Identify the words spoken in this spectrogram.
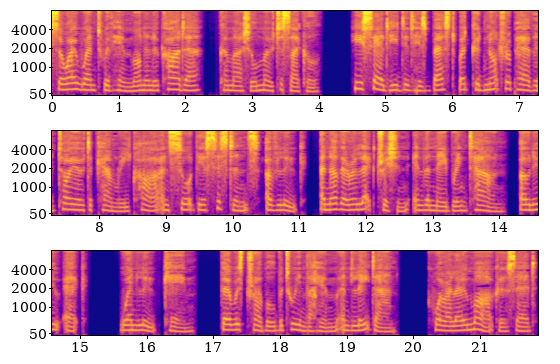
So I went with him on an Okada, commercial motorcycle. He said he did his best but could not repair the Toyota Camry car and sought the assistance of Luke, another electrician in the neighboring town, Onueke. When Luke came, there was trouble between the him and late Ann. Quarrel Omaka said,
